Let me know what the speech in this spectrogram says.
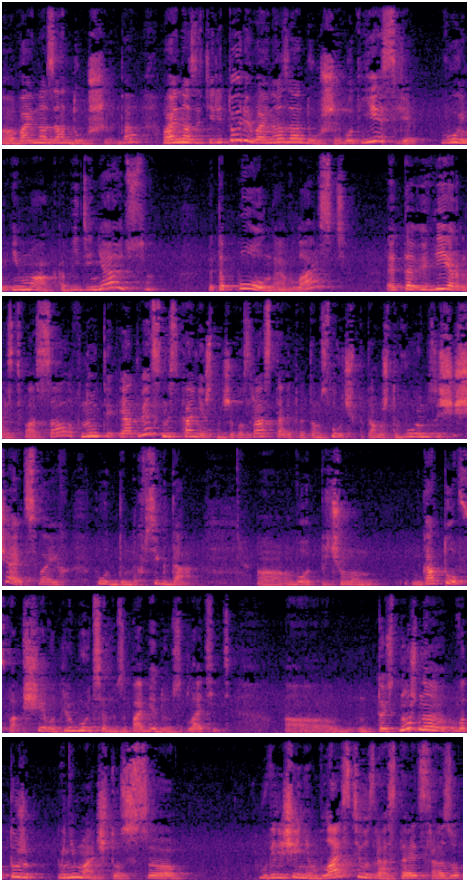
война за души. Да? Война за территорию, война за души. Вот если воин и маг объединяются, это полная власть, это верность вассалов, ну и ответственность, конечно же, возрастает в этом случае, потому что воин защищает своих подданных всегда. А, вот, причем он готов вообще вот любую цену за победу заплатить. А, то есть нужно вот тоже понимать, что с увеличением власти возрастает сразу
